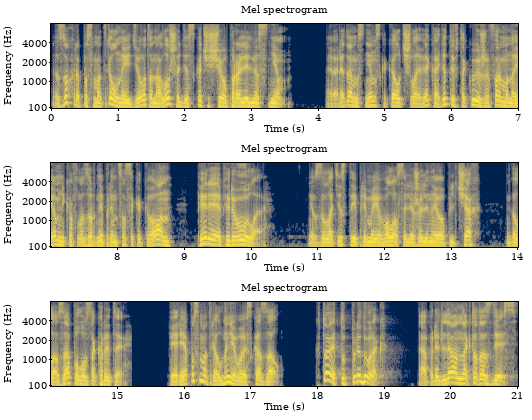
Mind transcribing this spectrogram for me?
Зохра посмотрел на идиота на лошади, скачущего параллельно с ним. Рядом с ним скакал человек, одетый в такую же форму наемников лазурной принцессы, как и он, Перия Переула. Золотистые прямые волосы лежали на его плечах, глаза полузакрыты. Перия посмотрел на него и сказал. «Кто это тут придурок?» «Определённо кто-то здесь».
